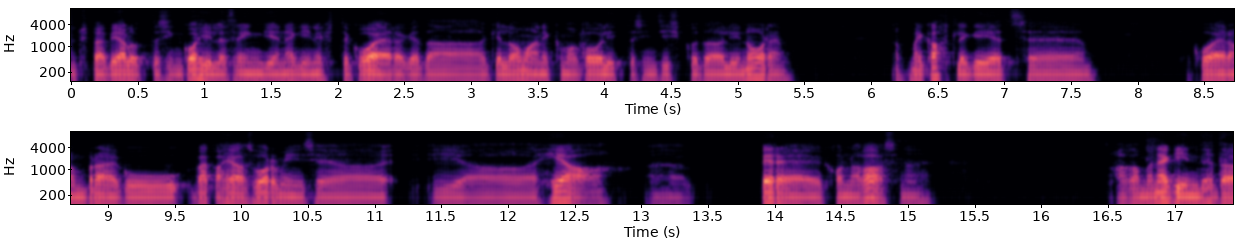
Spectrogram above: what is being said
Üks päev jalutasin Kohilas ringi ja nägin ühte koera, keda, kelle omanikku ma koolitasin siis, kui ta oli noorem noh, ma ei kahtlegi, et see koer on praegu väga heas vormis ja, ja hea äh, perekonnakaaslane. aga ma nägin teda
